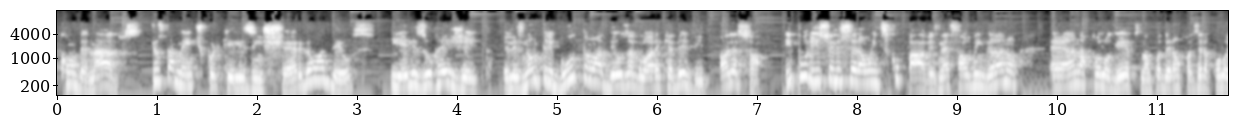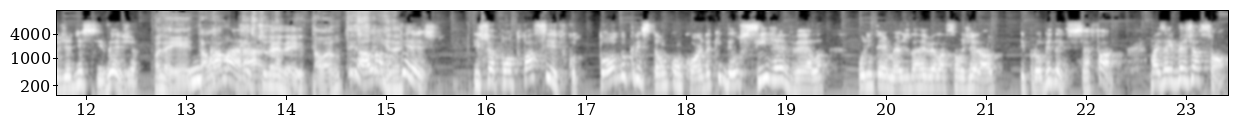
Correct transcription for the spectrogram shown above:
condenados justamente porque eles enxergam a Deus e eles o rejeitam. Eles não tributam a Deus a glória que é devida. Olha só. E por isso eles serão indesculpáveis, né? Salvo engano, é, anapologuetos não poderão fazer apologia de si. Veja. Olha aí, um tá lá no texto, né, velho? Tá lá no texto. Tá lá aí, no né? texto. Isso é ponto pacífico. Todo cristão concorda que Deus se revela por intermédio da revelação geral e providência. Isso é fato. Mas aí veja só,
